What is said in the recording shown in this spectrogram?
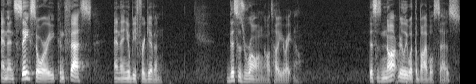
and then say sorry, confess, and then you'll be forgiven. This is wrong, I'll tell you right now. This is not really what the Bible says.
